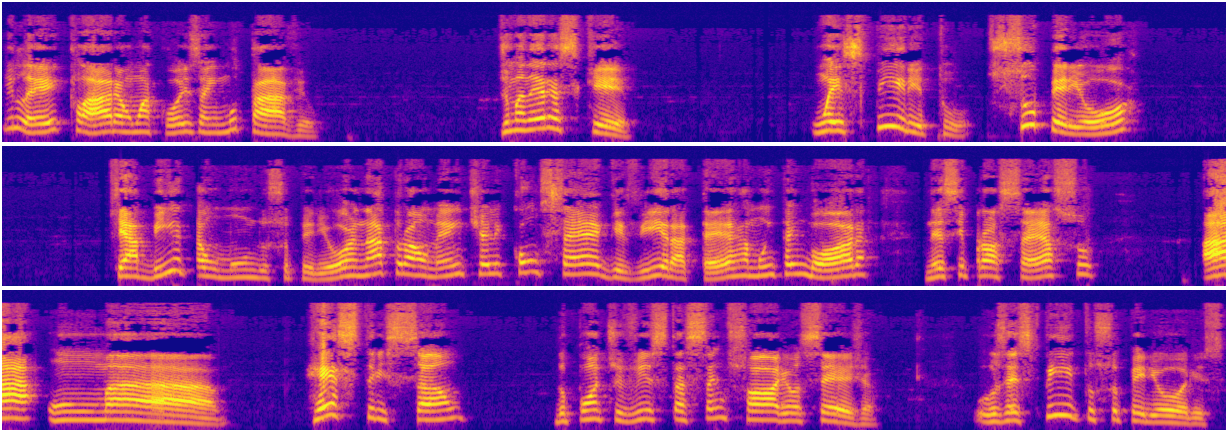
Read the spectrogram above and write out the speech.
E lei, claro, é uma coisa imutável. De maneiras que um espírito superior que habita um mundo superior, naturalmente ele consegue vir à Terra, muito embora nesse processo há uma restrição do ponto de vista sensório, ou seja, os espíritos superiores,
